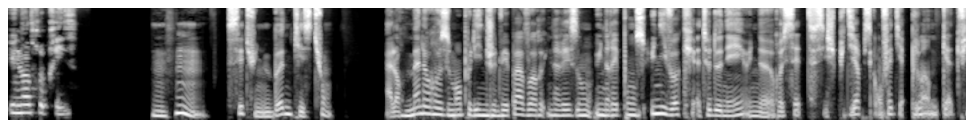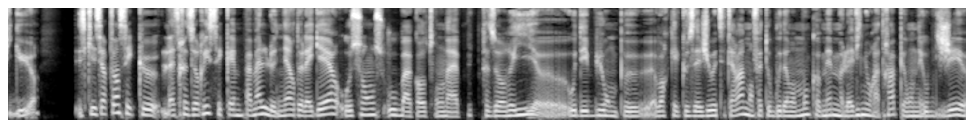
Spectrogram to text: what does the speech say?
une entreprise? Mm-hmm. C'est une bonne question. Alors malheureusement, Pauline, je ne vais pas avoir une raison, une réponse univoque à te donner, une recette, si je puis dire, puisqu'en fait, il y a plein de cas de figure. ce qui est certain, c'est que la trésorerie, c'est quand même pas mal le nerf de la guerre, au sens où, bah, quand on a plus de trésorerie, euh, au début, on peut avoir quelques agios, etc. Mais en fait, au bout d'un moment, quand même, la vie nous rattrape et on est obligé. Euh,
